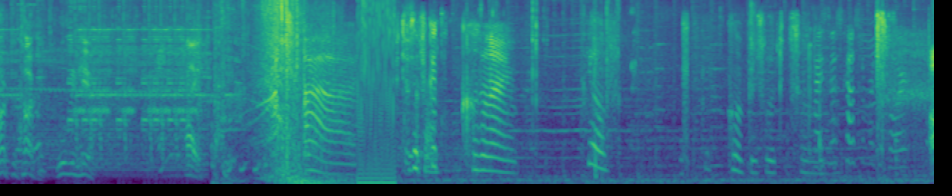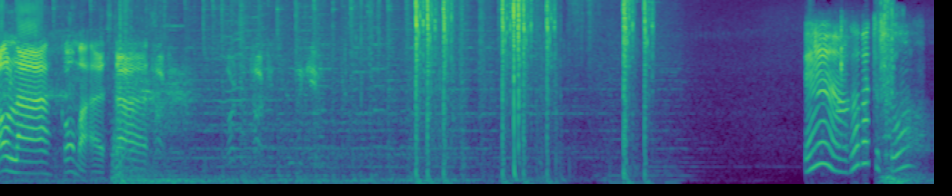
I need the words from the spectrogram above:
Mark the target. Moving here. Hey, Ah, Just get climb. Yo. Copy switch. Hi, is this customer support? Hola, ¿cómo estás? Damn, go back to school.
